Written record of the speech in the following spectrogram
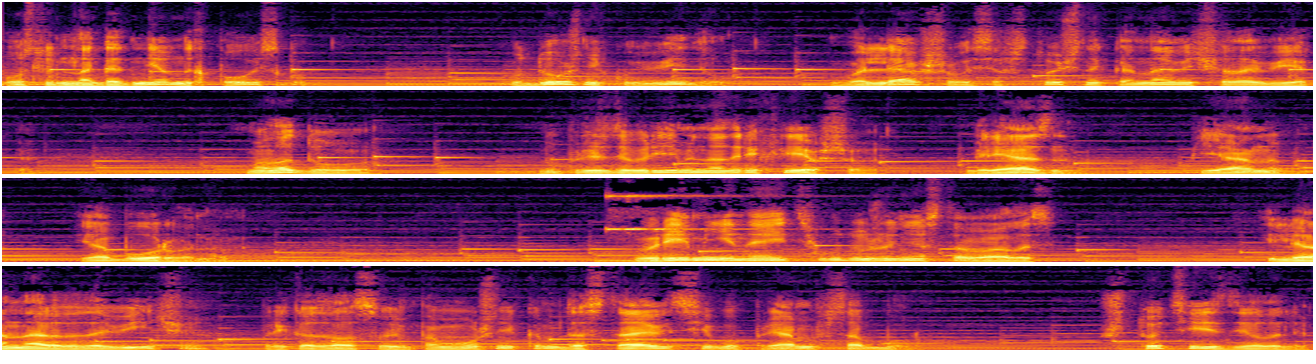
после многодневных поисков, художник увидел – валявшегося в сточной канаве человека, молодого, но преждевременно одрехлевшего, грязного, пьяного и оборванного. Времени на этюд уже не оставалось, и Леонардо да Винчи приказал своим помощникам доставить его прямо в собор. Что те и сделали.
